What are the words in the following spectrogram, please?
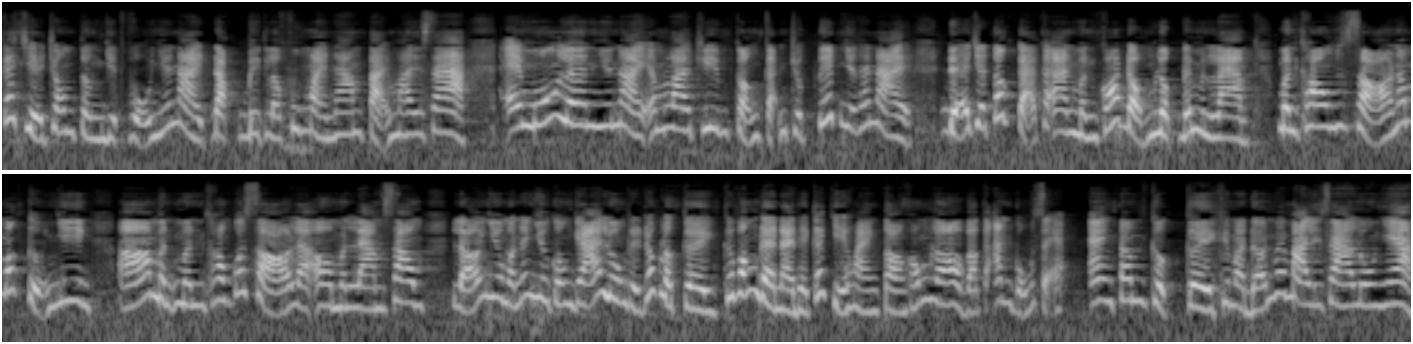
Các chị trong từng dịch vụ như thế này, đặc biệt là phun mày nam tại Malisa em muốn lên như này em livestream cận cảnh trực tiếp như thế này để cho tất cả các anh mình có động lực để mình làm. Mình không sợ nó mất tự nhiên. À, mình mình không có sợ là ờ mình làm xong lỡ như mà nó như con gái luôn thì rất là kỳ. Cái vấn đề này thì các chị hoàn toàn không lo và các anh cũng sẽ an tâm cực kỳ khi mà đến với Malisa luôn nha.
